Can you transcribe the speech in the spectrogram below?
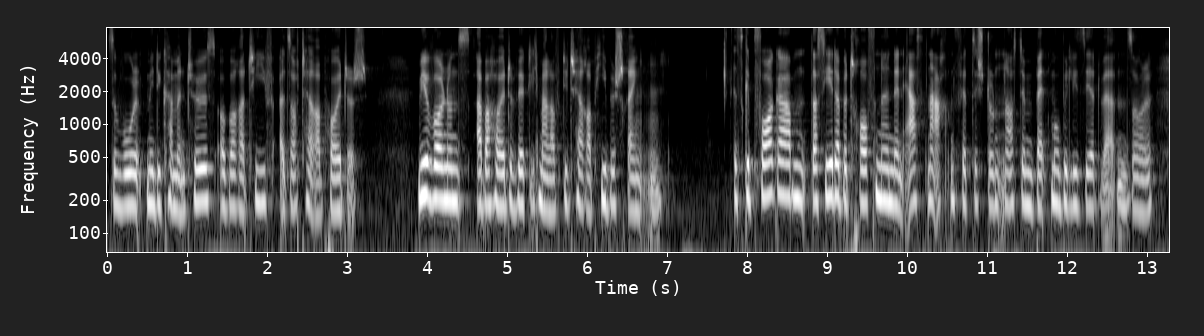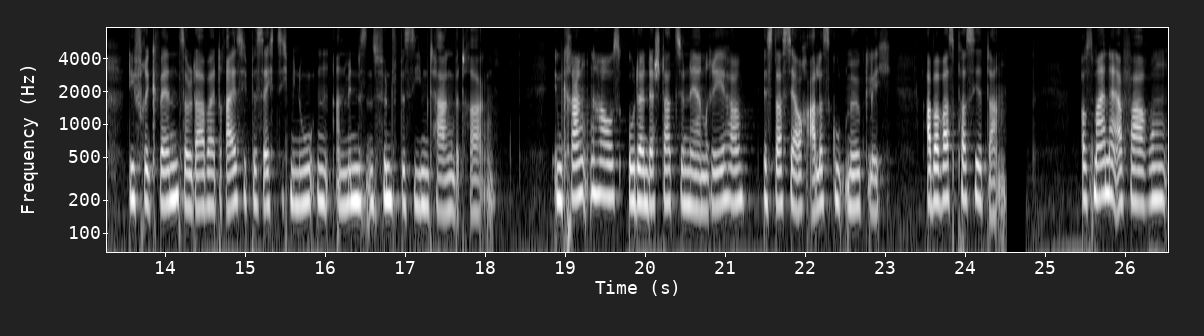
sowohl medikamentös, operativ als auch therapeutisch. Wir wollen uns aber heute wirklich mal auf die Therapie beschränken. Es gibt Vorgaben, dass jeder Betroffene in den ersten 48 Stunden aus dem Bett mobilisiert werden soll. Die Frequenz soll dabei 30 bis 60 Minuten an mindestens 5 bis 7 Tagen betragen. Im Krankenhaus oder in der stationären Reha ist das ja auch alles gut möglich. Aber was passiert dann? Aus meiner Erfahrung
